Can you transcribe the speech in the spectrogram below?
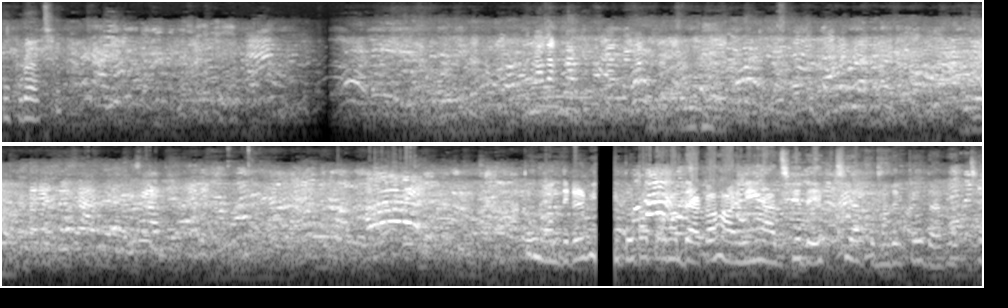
পুকুর আছে। মন্দিরের ভিতরটা তো আমার দেখা হয়নি। আজকে দেখছি আর তোমাদেরকেও দেখাচ্ছি।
